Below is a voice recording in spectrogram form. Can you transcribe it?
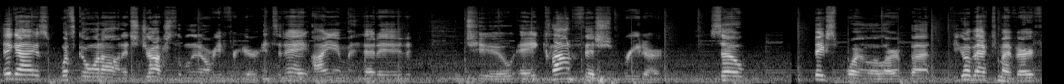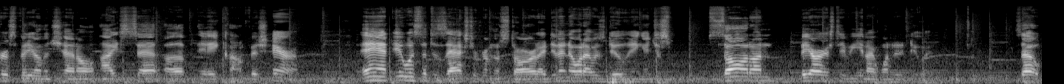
Hey guys, what's going on? It's Josh the Millennial Reefer here, and today I am headed to a clownfish breeder. So, big spoiler alert, but if you go back to my very first video on the channel, I set up a clownfish harem. And it was a disaster from the start. I didn't know what I was doing. I just saw it on BRS TV and I wanted to do it. So,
